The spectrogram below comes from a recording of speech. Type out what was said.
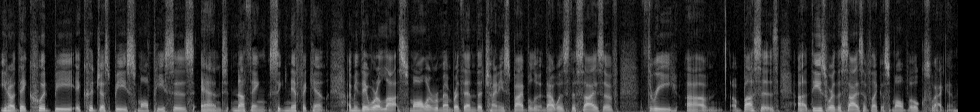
you you know, they could be, it could just be small pieces and nothing significant. I mean, they were a lot smaller, remember, than the Chinese spy balloon. That was the size of three um, buses. Uh, these were the size of like a small Volkswagen.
